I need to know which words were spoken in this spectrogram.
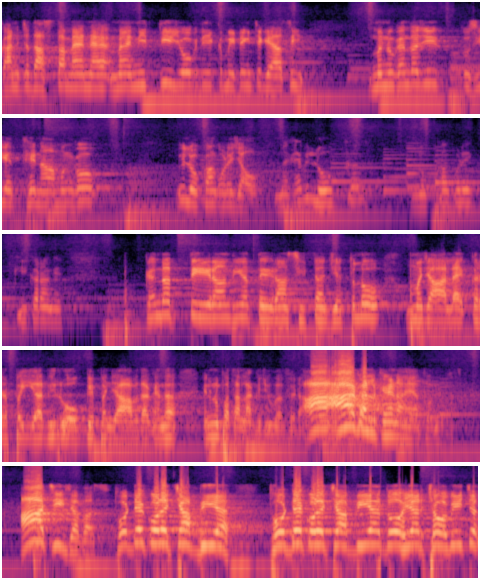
ਕੰਨ 'ਚ ਦੱਸਤਾ, ਮੈਂ ਨੈ- ਮੈਂ ਨੀਤੀ ਯੋਗ ਦੀ ਇੱਕ ਮੀਟਿੰਗ 'ਚ ਗਿਆ ਸੀ। ਮੈਨੂੰ ਕਹਿੰਦਾ ਜੀ, ਤੁਸੀਂ ਇੱਥੇ ਨਾ ਮੰਗੋ। ਵੀ ਲੋਕਾਂ ਕੋਲੇ ਜਾਓ। ਮੈਂ ਕਿਹਾ ਵੀ ਲੋਕ, ਲੋਕਾਂ ਕੋਲੇ ਕੀ ਕਰਾਂਗੇ? ਕਹਿੰਦਾ 13 ਦੀਆਂ 13 ਸੀਟਾਂ ਜਿੱਤ ਲਓ ਮਜ਼ਾ ਲੈ 1 ਰੁਪਈਆ ਵੀ ਰੋਕ ਕੇ ਪੰਜਾਬ ਦਾ। ਕਹਿੰਦਾ, ਇਹਨੂੰ ਪਤਾ ਲੱਗ ਜੂਗਾ ਫਿਰ। ਆ ਆ ਗੱਲ ਕਹਿਣਾ ਆ ਤੁਹਾਨੂੰ ਆ ਚੀਜ਼ ਆ ਬਸ। ਤੁਹਾਡੇ ਕੋਲੇ ਚਾਬੀ ਹੈ। ਤੁਹਾਡੇ ਕੋਲੇ ਚਾਬੀ ਹੈ। 2024 ਚ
